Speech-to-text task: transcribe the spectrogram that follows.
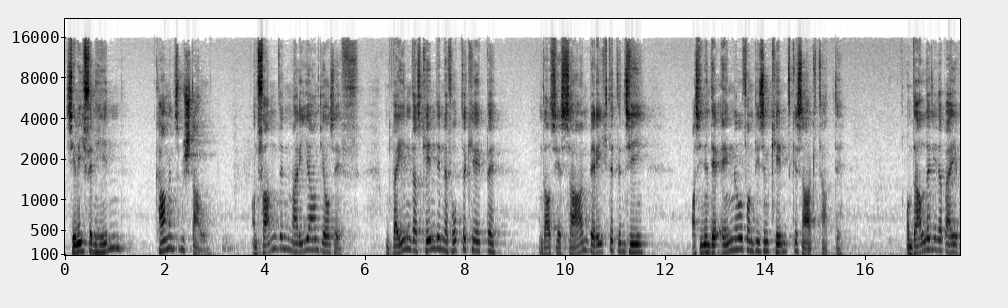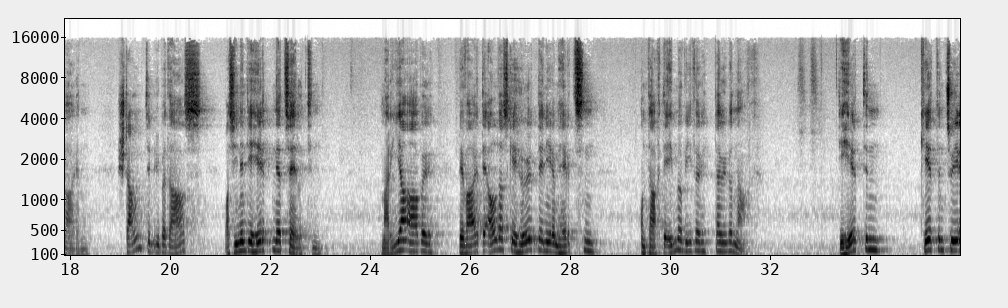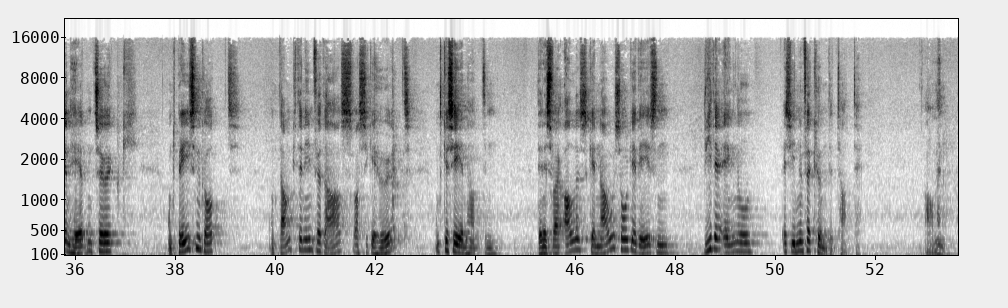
Sie liefen hin, kamen zum Stall und fanden Maria und Josef und bei ihnen das Kind in der Futterkrippe. Und als sie es sahen, berichteten sie, was ihnen der Engel von diesem Kind gesagt hatte. Und alle, die dabei waren, staunten über das, was ihnen die Hirten erzählten. Maria aber bewahrte all das Gehörte in ihrem Herzen und dachte immer wieder darüber nach. Die Hirten kehrten zu ihren Herden zurück und priesen Gott und dankten ihm für das, was sie gehört und gesehen hatten. Denn es war alles genau so gewesen, wie der Engel es ihnen verkündet hatte. Amen.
